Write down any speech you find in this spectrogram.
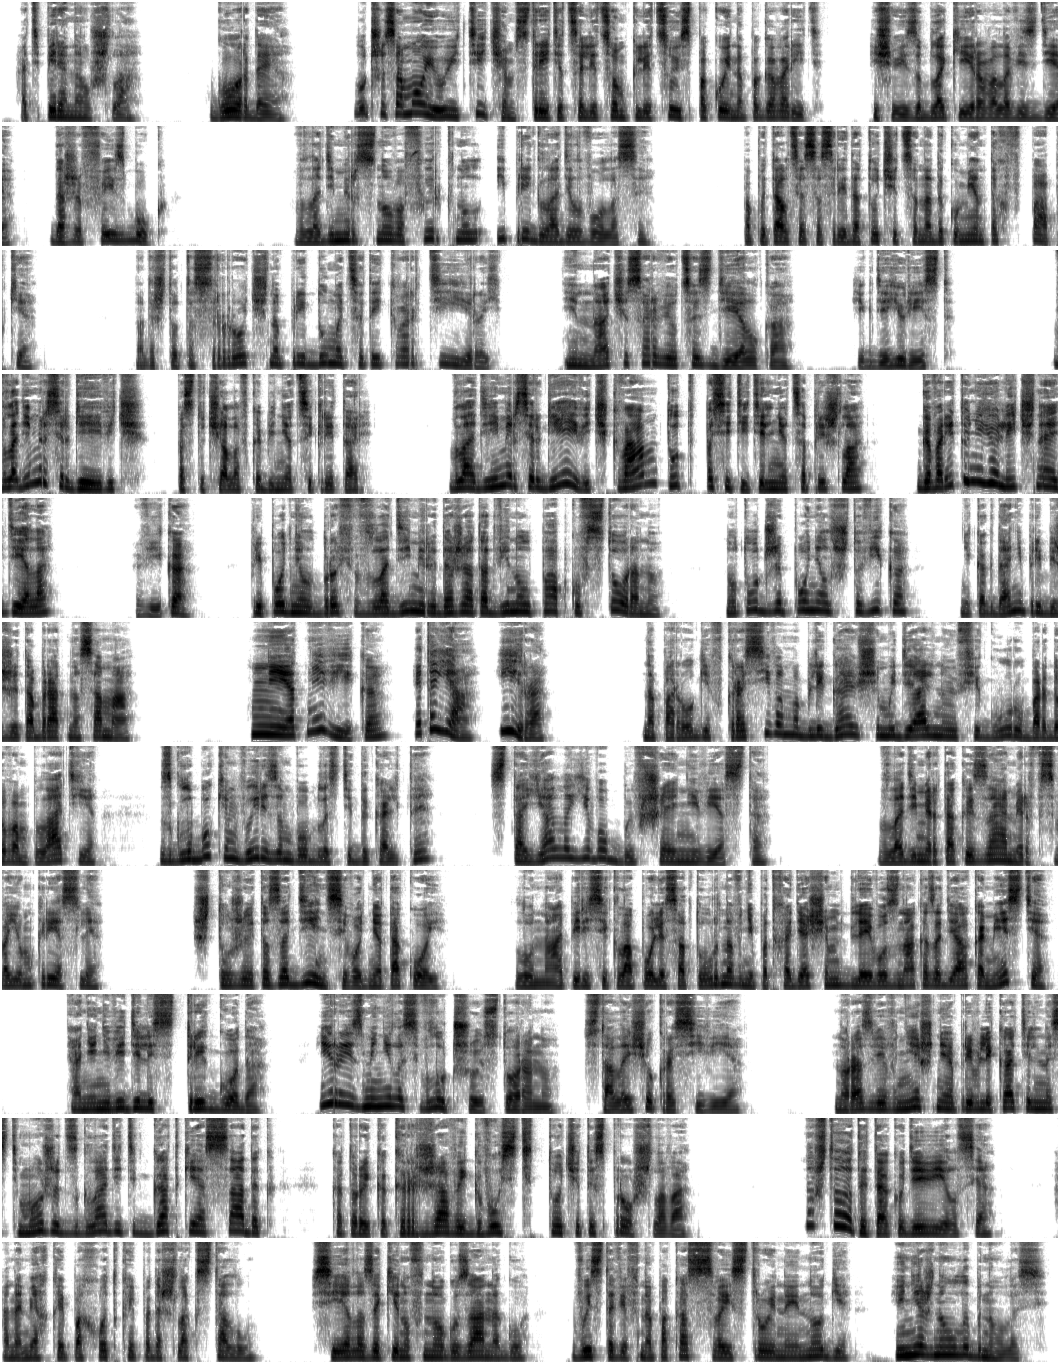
А теперь она ушла. Гордая. Лучше самой уйти, чем встретиться лицом к лицу и спокойно поговорить. Еще и заблокировала везде, даже в Facebook. Владимир снова фыркнул и пригладил волосы. Попытался сосредоточиться на документах в папке. Надо что-то срочно придумать с этой квартирой. Иначе сорвется сделка. И где юрист? «Владимир Сергеевич», — постучала в кабинет секретарь. «Владимир Сергеевич, к вам тут посетительница пришла. Говорит, у нее личное дело». «Вика?» — приподнял бровь Владимир и даже отодвинул папку в сторону, но тут же понял, что Вика никогда не прибежит обратно сама. «Нет, не Вика. Это я, Ира». На пороге в красивом облегающем идеальную фигуру бордовом платье с глубоким вырезом в области декольте стояла его бывшая невеста. Владимир так и замер в своем кресле. Что же это за день сегодня такой? Луна пересекла поле Сатурна в неподходящем для его знака зодиака месте? Они не виделись три года. Ира изменилась в лучшую сторону, стала еще красивее. Но разве внешняя привлекательность может сгладить гадкий осадок, который, как ржавый гвоздь, точит из прошлого? «Ну что ты так удивился?» Она мягкой походкой подошла к столу. Села, закинув ногу за ногу, выставив на показ свои стройные ноги, и нежно улыбнулась.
